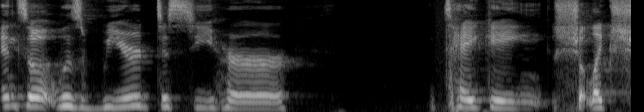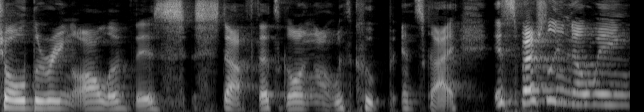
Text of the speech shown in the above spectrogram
and so it was weird to see her taking sh- like shouldering all of this stuff that's going on with coop and sky especially knowing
